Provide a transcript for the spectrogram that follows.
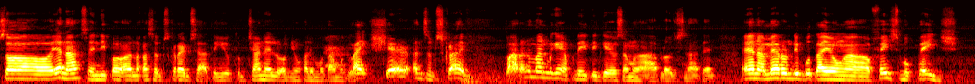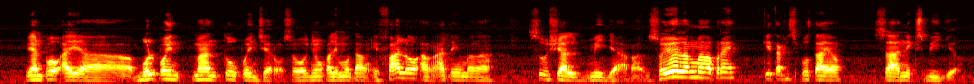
So, yan ha. So, hindi pa ah, nakasubscribe sa ating YouTube channel, huwag niyo kalimutang mag-like, share, and subscribe para naman maging updated kayo sa mga uploads natin. Ayan na, meron din po tayong ah, Facebook page. Yan po ay ah, Ballpoint Man 2.0. So, huwag niyo kalimutang i-follow ang ating mga social media accounts. So, yun lang mga pre. Kita-kits po tayo sa next video.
